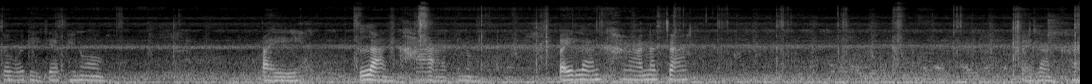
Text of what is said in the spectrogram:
สวัสดีจ้าพี่น้อง ไปร้านค้าพี่น้อง ไปร้านค้านะจ๊ะ ไปร้านค้า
